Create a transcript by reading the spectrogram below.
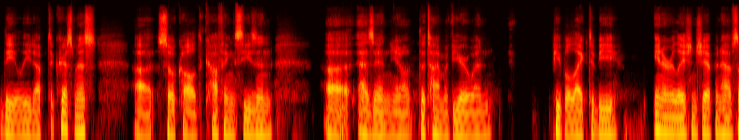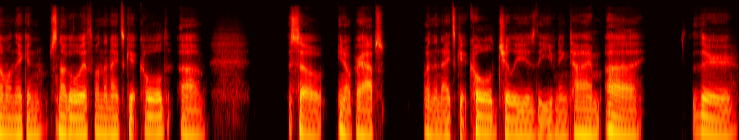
the lead up to Christmas, uh, so-called cuffing season, uh, as in you know the time of year when people like to be in a relationship and have someone they can snuggle with when the nights get cold. Um, so you know perhaps when the nights get cold, chilly is the evening time. Uh, there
